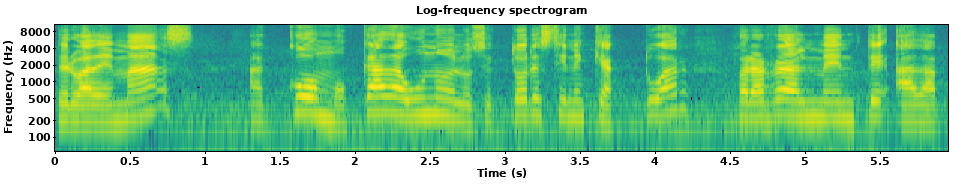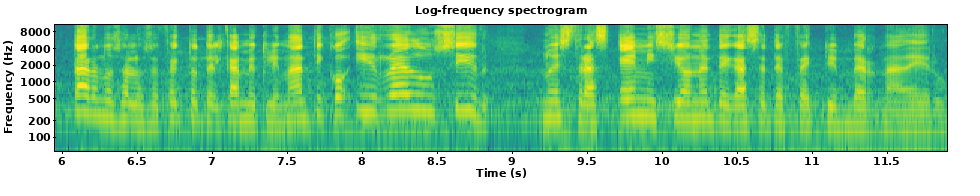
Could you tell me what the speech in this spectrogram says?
pero además a cómo cada uno de los sectores tiene que actuar para realmente adaptarnos a los efectos del cambio climático y reducir nuestras emisiones de gases de efecto invernadero.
